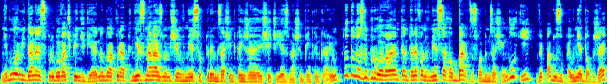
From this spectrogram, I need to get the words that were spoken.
Nie było mi dane spróbować 5G, no bo akurat nie znalazłem się w miejscu, w którym zasięg tejże sieci jest w naszym pięknym kraju. Natomiast wypróbowałem ten telefon w miejscach o bardzo słabym zasięgu i wypadł zupełnie dobrze.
